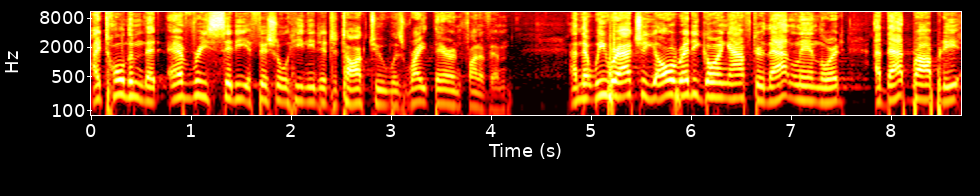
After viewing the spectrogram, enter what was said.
I told him that every city official he needed to talk to was right there in front of him, and that we were actually already going after that landlord at that property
